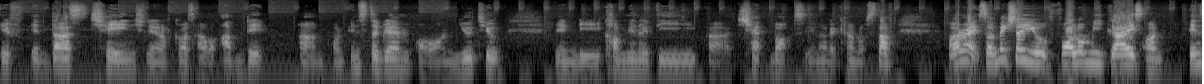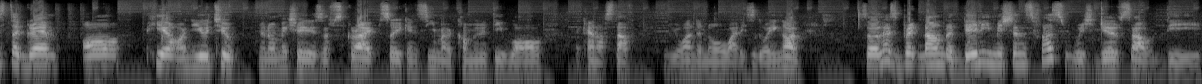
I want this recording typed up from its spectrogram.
If it does change, then of course I will update um, on Instagram or on YouTube in the community uh, chat box, you know, that kind of stuff. Alright, so make sure you follow me guys on Instagram or here on YouTube. You know, make sure you subscribe so you can see my community wall, that kind of stuff, if you want to know what is going on. So let's break down the daily missions first, which gives out the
